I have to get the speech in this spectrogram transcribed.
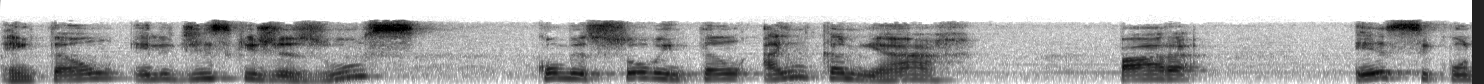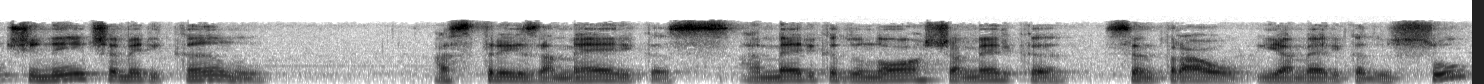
então ele diz que Jesus começou então a encaminhar para esse continente americano as três Américas, América do Norte, América Central e América do Sul,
